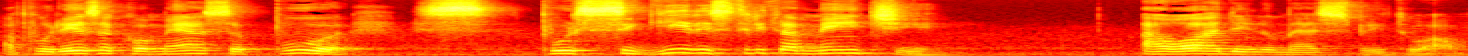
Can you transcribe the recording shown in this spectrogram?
A pureza começa por por seguir estritamente a ordem do mestre espiritual.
